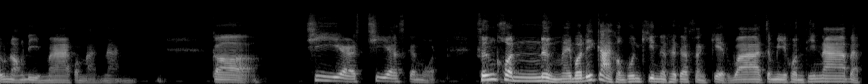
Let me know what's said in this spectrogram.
ลูกน้องดีมากประมาณนั้น ก็เชียร์เชียร์กันหมด ซึ่งคนหนึ่งในบริการดของคุณคินเนี่ยเธอจะสังเกตว่าจะมีคนที่หน้าแบบ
